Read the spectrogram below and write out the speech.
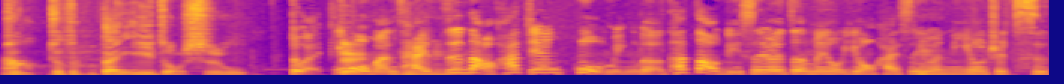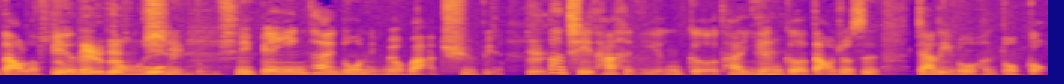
然后就是单一种食物。对，因为我们才知道他今天过敏了，他到底是因为这没有用，还是因为你又去吃到了别的东西？你变因太多，你没有办法区别。对，那其实他很严格，他严格到就是家里如果很多狗，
